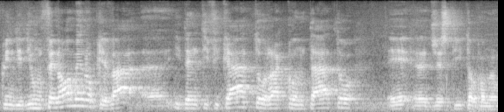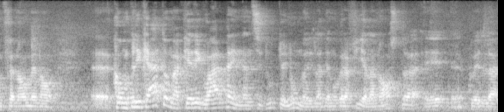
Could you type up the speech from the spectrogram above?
quindi di un fenomeno che va eh, identificato, raccontato e eh, gestito come un fenomeno eh, complicato ma che riguarda innanzitutto i numeri, la demografia, la nostra e eh, quella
